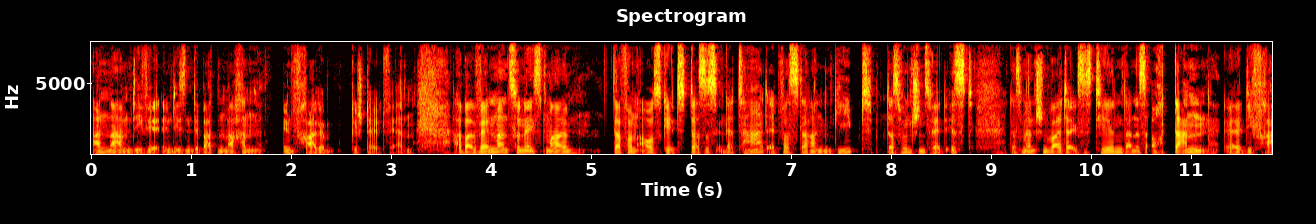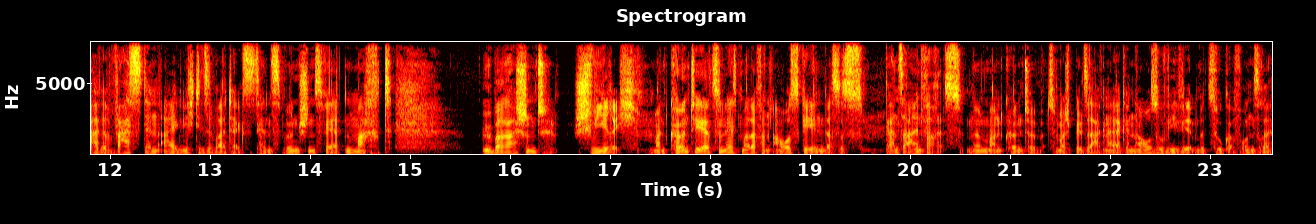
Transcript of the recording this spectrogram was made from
Annahmen, die wir in diesen Debatten machen, in Frage gestellt werden. Aber wenn man zunächst mal davon ausgeht, dass es in der Tat etwas daran gibt, das wünschenswert ist, dass Menschen weiter existieren, dann ist auch dann äh, die Frage, was denn eigentlich diese Weiterexistenz wünschenswert macht überraschend schwierig. Man könnte ja zunächst mal davon ausgehen, dass es ganz einfach ist. Ne? Man könnte zum Beispiel sagen, naja, genauso wie wir in Bezug auf unsere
